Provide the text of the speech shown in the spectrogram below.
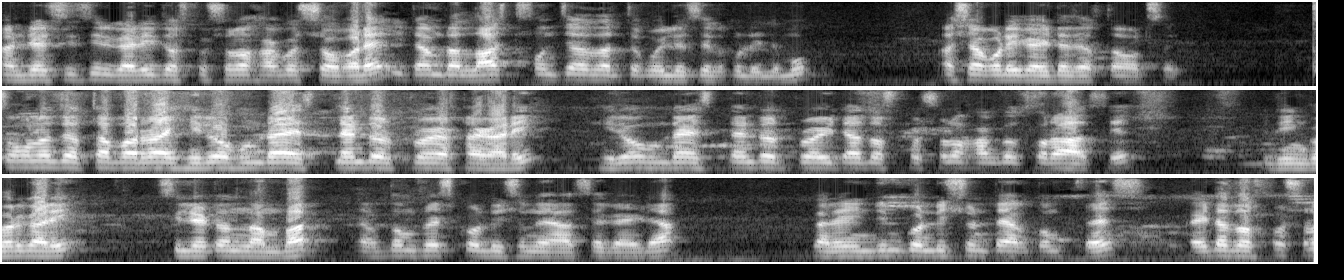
হান্ড্রেড সিসির গাড়ি, দশ বছর কাগজ সহকারে, এটা আমরা লাস্ট পঞ্চাশ হাজার টাকা কইলে সেল করে নিমু আশা করি গাড়িটা দেখতে পাচ্ছেন তোমরা দেখতে পাররা হিরো হুন্ডা স্প্লেন্ডার প্রো একটা গাড়ি। হিরো হুন্ডা স্প্লেন্ডার প্রো এটা দশ বছর কাগজ করা আছে। রিঙ্গর গাড়ি, সিলেটর নাম্বার, একদম ফ্রেশ কন্ডিশনে আছে গাড়িটা। গাড়ির ইঞ্জিন কন্ডিশনটা একদম ফ্রেশ গাড়িটা দশ বছর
